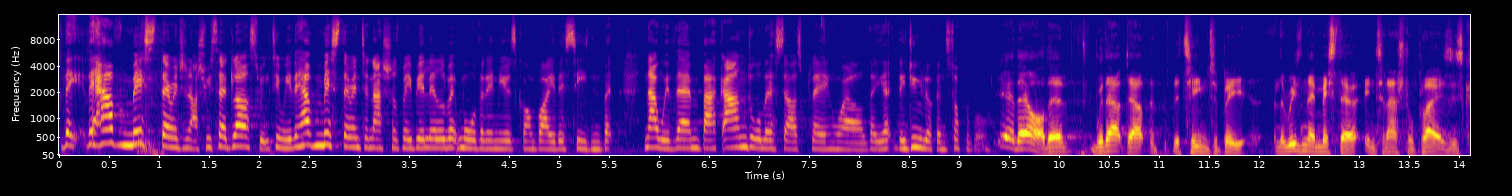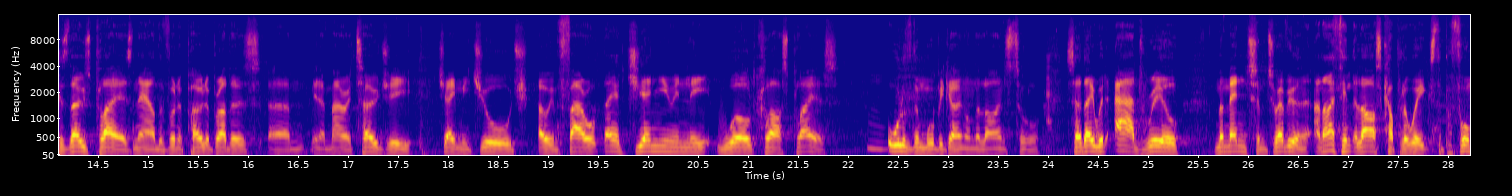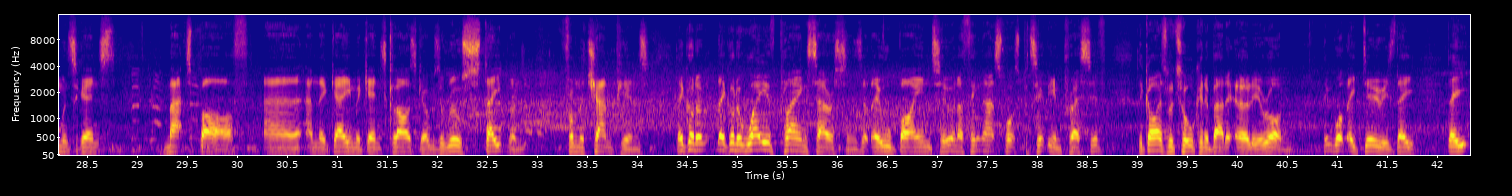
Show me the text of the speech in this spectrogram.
They, they have missed their internationals. We said last week, didn't we? They have missed their internationals maybe a little bit more than in years gone by this season. But now with them back and all their stars playing well, they, they do look unstoppable. Yeah, they are. They're without doubt the, the team to beat. And the reason they missed their international players is because those players now, the Vunipola brothers, um, you know, Maro Itoje, Jamie George, Owen Farrell, they are genuinely world-class players. All of them will be going on the Lions tour. So they would add real momentum to everyone. And I think the last couple of weeks, the performance against Matt's Bath and, and the game against Glasgow was a real statement from the champions. They've got, a, they've got a way of playing Saracens that they all buy into, and I think that's what's particularly impressive. The guys were talking about it earlier on. I think what they do is they, they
